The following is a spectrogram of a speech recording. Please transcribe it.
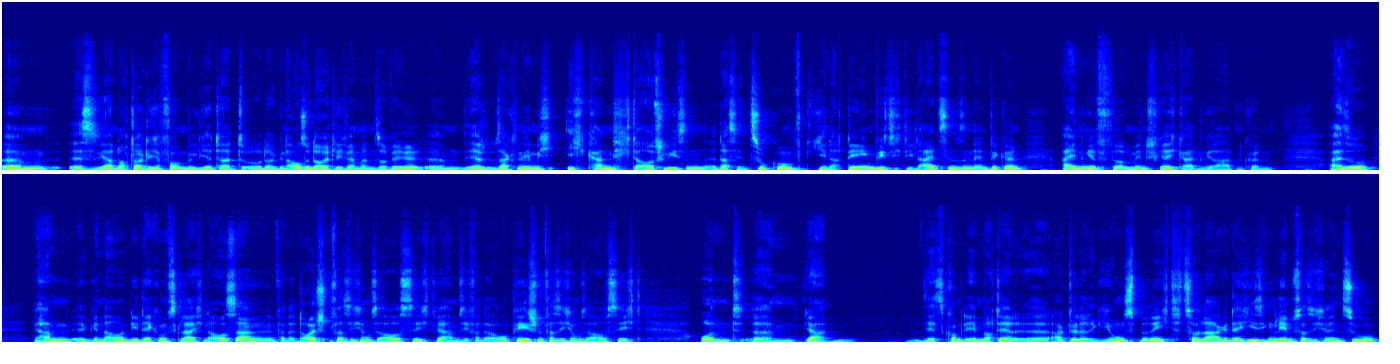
ähm, es ja noch deutlicher formuliert hat oder genauso deutlich, wenn man so will. Ähm, er sagte nämlich, ich kann nicht ausschließen, dass in Zukunft, je nachdem, wie sich die Leitzinsen entwickeln, einige Firmen in Schwierigkeiten geraten können. Also wir haben äh, genau die deckungsgleichen Aussagen von der deutschen Versicherungsaussicht, wir haben sie von der europäischen Versicherungsaufsicht und ähm, ja, jetzt kommt eben noch der äh, aktuelle Regierungsbericht zur Lage der hiesigen Lebensversicherer hinzu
